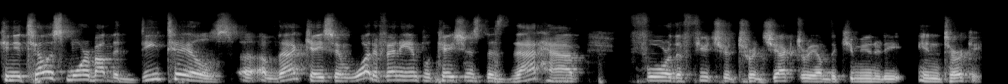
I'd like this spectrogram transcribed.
Can you tell us more about the details uh, of that case and what, if any, implications does that have for the future trajectory of the community in Turkey?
